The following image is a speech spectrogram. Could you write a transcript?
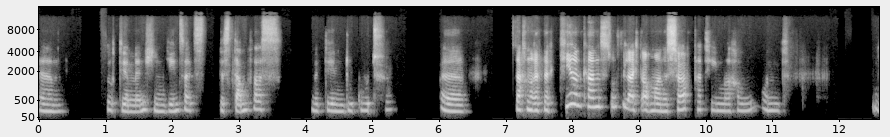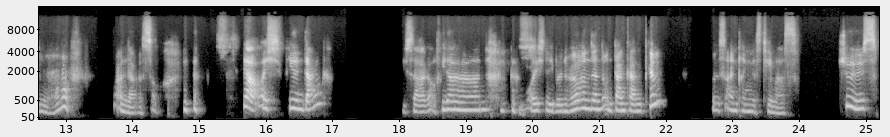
Ähm, Such dir Menschen jenseits des Dampfers, mit denen du gut äh, Sachen reflektieren kannst und vielleicht auch mal eine Surfpartie machen und ja, anderes auch. ja, euch vielen Dank. Ich sage auf Wiederhören, euch lieben Hörenden und danke an Kim für das Einbringen des Themas. Tschüss.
